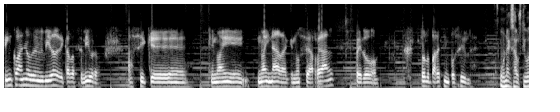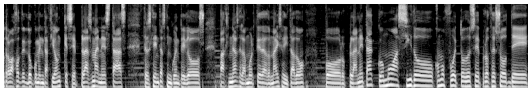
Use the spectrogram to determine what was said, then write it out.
cinco años de mi vida dedicado a ese libro. Así que, que no, hay, no hay nada que no sea real, pero todo parece imposible un exhaustivo trabajo de documentación que se plasma en estas 352 páginas de la muerte de Adonais, editado por Planeta. ¿Cómo ha sido, cómo fue todo ese proceso de,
